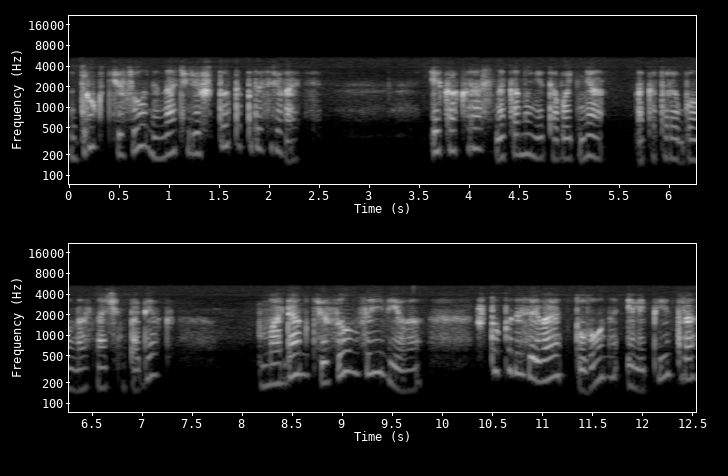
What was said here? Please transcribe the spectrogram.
вдруг Тизоны начали что-то подозревать. И как раз накануне того дня, на который был назначен побег, мадам Тизон заявила, что подозревает Тулона или Питра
